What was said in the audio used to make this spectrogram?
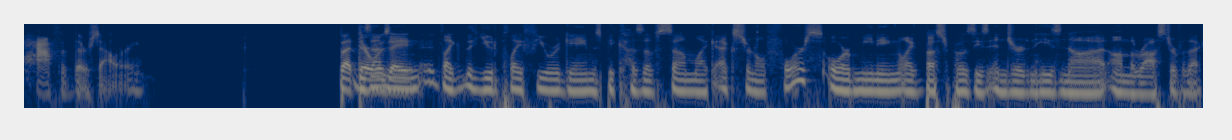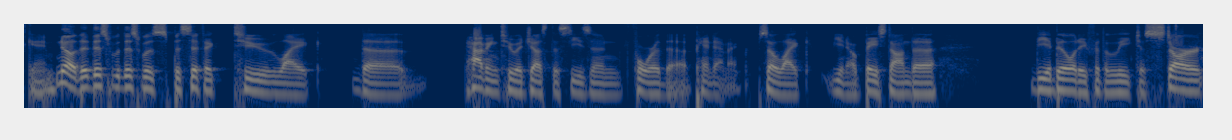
half of their salary. But there was a like you'd play fewer games because of some like external force, or meaning like Buster Posey's injured and he's not on the roster for that game. No, th- this this was specific to like the having to adjust the season for the pandemic. So like, you know, based on the the ability for the league to start,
